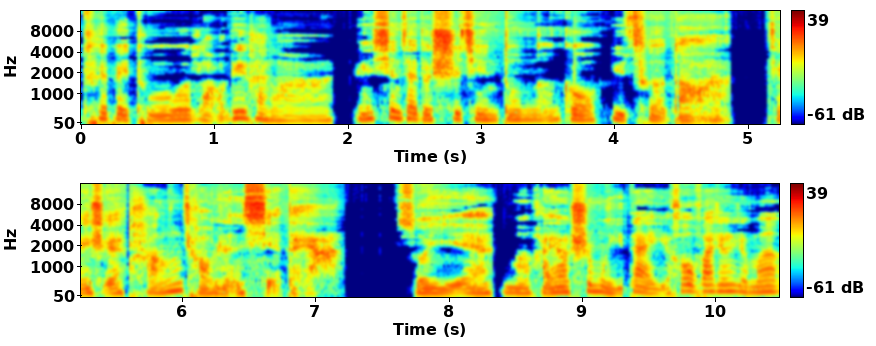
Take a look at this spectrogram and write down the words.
推背图老厉害啦，连现在的事情都能够预测到啊！这是唐朝人写的呀，所以我们还要拭目以待，以后发生什么，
